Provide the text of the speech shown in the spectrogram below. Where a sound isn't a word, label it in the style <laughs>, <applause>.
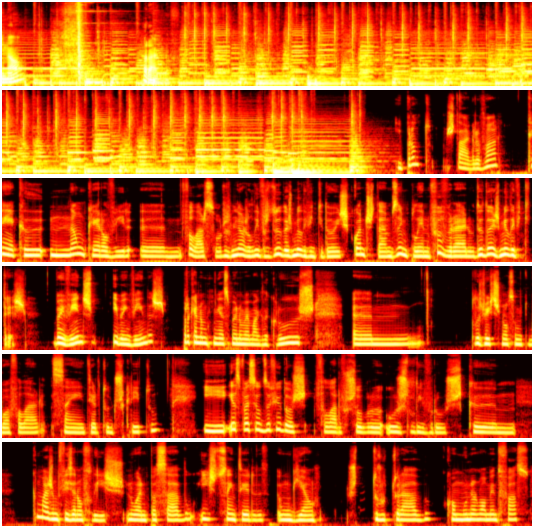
final, parágrafo. E pronto, está a gravar. Quem é que não quer ouvir uh, falar sobre os melhores livros de 2022 quando estamos em pleno fevereiro de 2023? Bem-vindos e bem-vindas. Para quem não me conhece, meu nome é Magda Cruz. Um, pelos vistos, não sou muito boa a falar sem ter tudo escrito. E esse vai ser o desafio de hoje: falar-vos sobre os livros que, que mais me fizeram feliz no ano passado, isto sem ter um guião estruturado como normalmente faço.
